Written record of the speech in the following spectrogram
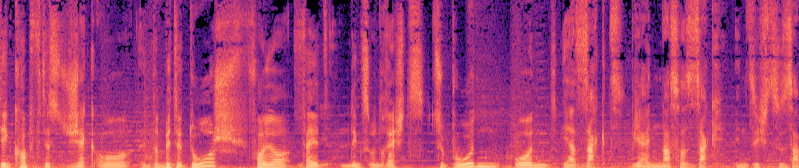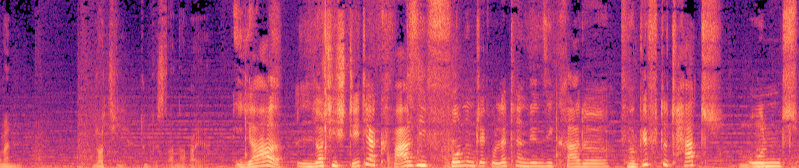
den Kopf des Jack-O in der Mitte durch. Feuer fällt links und rechts zu Boden und er sackt wie ein nasser Sack in sich zusammen. Lotti, du bist an der Reihe. Ja, Lotti steht ja quasi vor einem Jack O'Lantern, den sie gerade vergiftet hat und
